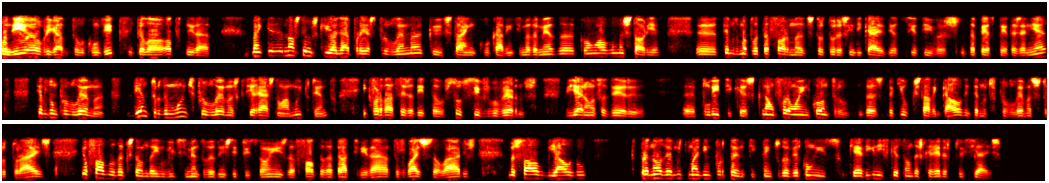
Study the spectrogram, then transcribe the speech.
Bom dia, obrigado pelo convite e pela oportunidade. Bem, eh, nós temos que olhar para este problema que está colocado em cima da mesa com alguma história. Uh, temos uma plataforma de estruturas sindicais e associativas da PSP e da GNR, temos um problema dentro de muitos problemas que se arrastam há muito tempo e que, verdade seja dita, os sucessivos governos vieram a fazer eh, políticas que não foram ao encontro das, daquilo que estava em causa, em termos dos problemas estruturais. Eu falo da questão do envelhecimento das instituições, da falta de atratividade, dos baixos salários, mas falo de algo que para nós é muito mais importante e que tem tudo a ver com isso, que é a dignificação das carreiras policiais.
